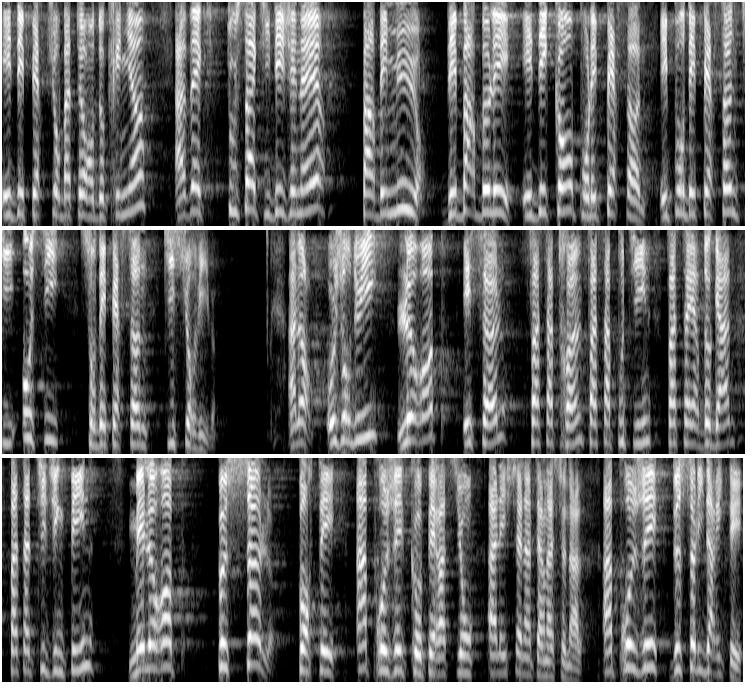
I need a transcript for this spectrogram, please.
et des perturbateurs endocriniens avec tout cela qui dégénère par des murs des barbelés et des camps pour les personnes et pour des personnes qui aussi sont des personnes qui survivent. alors aujourd'hui l'europe est seule face à trump face à poutine face à erdogan face à xi jinping mais l'europe peut seule porter un projet de coopération à l'échelle internationale un projet de solidarité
